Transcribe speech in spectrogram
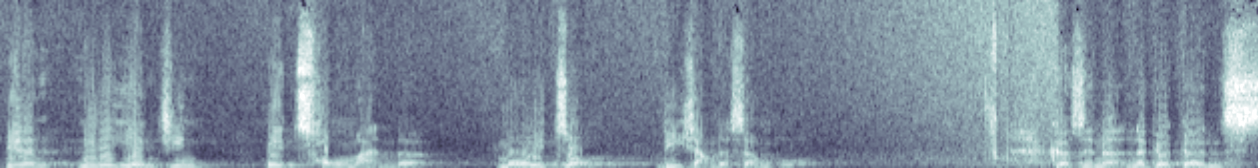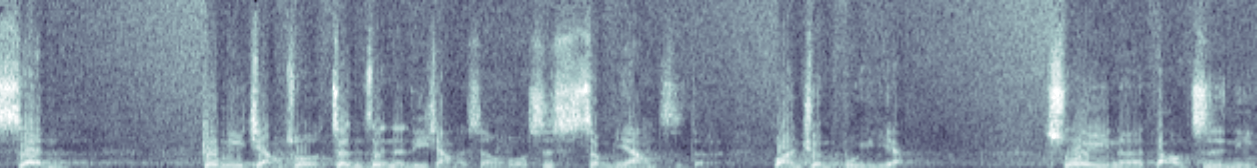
你的你的眼睛被充满了某一种理想的生活，可是呢，那个跟神跟你讲说真正的理想的生活是什么样子的，完全不一样。所以呢，导致你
